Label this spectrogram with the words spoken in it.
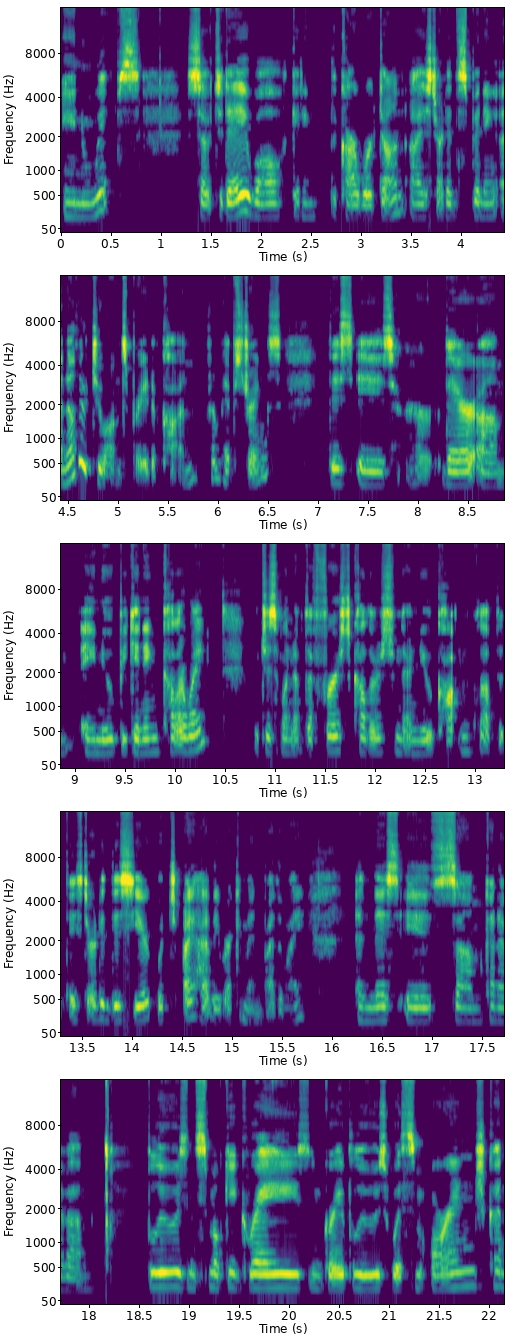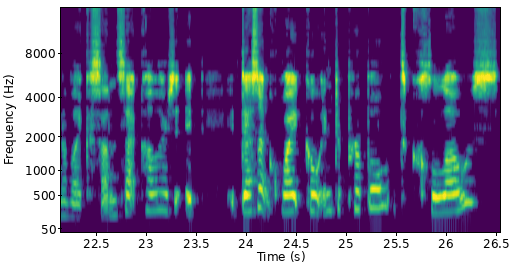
In WIPs, so today, while getting the car worked on, I started spinning another two ounce braid of cotton from Hipstrings. This is her, their um, a new beginning colorway, which is one of the first colors from their new cotton club that they started this year, which I highly recommend, by the way. And this is some kind of um, blues and smoky grays and gray blues with some orange, kind of like sunset colors. It it doesn't quite go into purple. It's close.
